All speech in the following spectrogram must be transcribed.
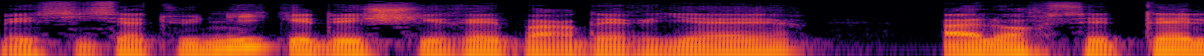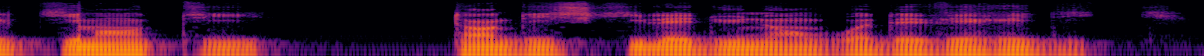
Mais si sa tunique est déchirée par derrière, alors c'est elle qui mentit, tandis qu'il est du nombre des véridiques.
